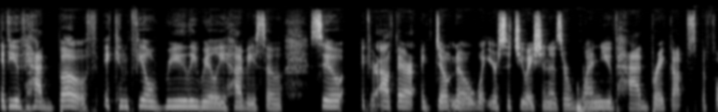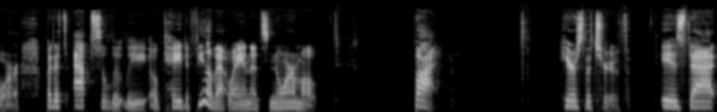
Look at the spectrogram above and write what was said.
if you've had both it can feel really really heavy. So so if you're out there i don't know what your situation is or when you've had breakups before but it's absolutely okay to feel that way and it's normal. But here's the truth is that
